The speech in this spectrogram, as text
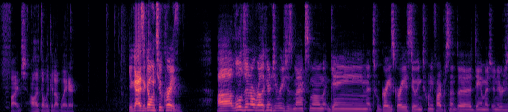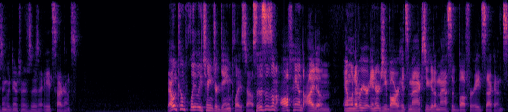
Fudge. I'll have to look it up later. You guys are going too crazy. Uh, Little General Relic Energy reaches maximum gain to Graze Graze, doing 25% to damage and reducing damage in 8 seconds. That would completely change your gameplay style. So this is an offhand item, and whenever your energy bar hits max, you get a massive buff for 8 seconds,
